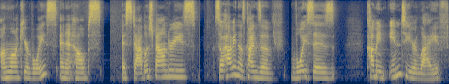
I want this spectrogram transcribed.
unlock your voice and it helps establish boundaries. So, having those kinds of voices coming into your life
